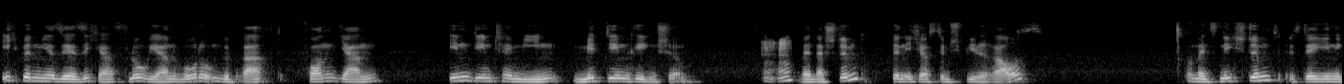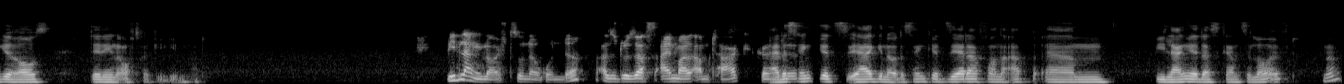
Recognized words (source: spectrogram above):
ich bin mir sehr sicher, Florian wurde umgebracht von Jan in dem Termin mit dem Regenschirm. Mhm. Wenn das stimmt, bin ich aus dem Spiel raus. Und wenn es nicht stimmt, ist derjenige raus, der den Auftrag gegeben hat. Wie lang läuft so eine Runde? Also du sagst einmal am Tag. Ja, das hängt jetzt, ja genau, das hängt jetzt sehr davon ab, ähm, wie lange das Ganze läuft. Ne?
